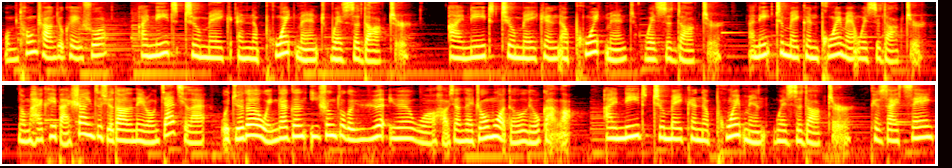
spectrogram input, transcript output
我们通常就可以说。I need to make an appointment with the doctor. I need to make an appointment with the doctor. I need to make an appointment with the doctor. 那我们还可以把上一次学到的内容加起来。我觉得我应该跟医生做个预约，因为我好像在周末得了流感了。I need to make an appointment with the doctor because I think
